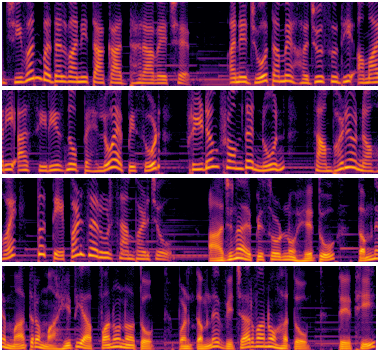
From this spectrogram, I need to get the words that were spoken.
જીવન બદલવાની તાકાત ધરાવે છે. અને જો તમે હજુ સુધી અમારી આ સિરીઝનો પહેલો episode freedom from the known સાંભળ્યો ન હોય, તો તે પણ જરૂર સાંભળજો. આજના એપિસોડનો હેતુ તમને માત્ર માહિતી આપવાનો નહોતો, પણ તમને વિચારવાનો હતો. તેથી,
